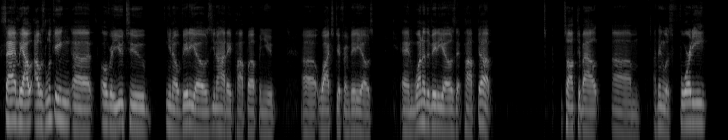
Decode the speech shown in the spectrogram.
Sadly, I, I was looking uh, over YouTube you know videos you know how they pop up and you uh, watch different videos and one of the videos that popped up talked about um, i think it was 40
